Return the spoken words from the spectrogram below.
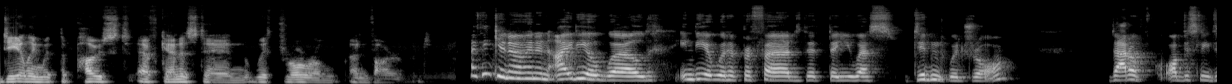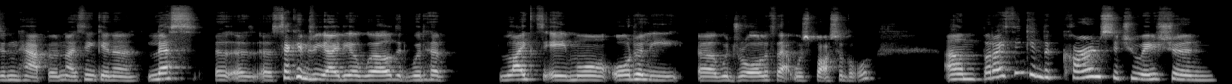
dealing with the post Afghanistan withdrawal environment? I think, you know, in an ideal world, India would have preferred that the US didn't withdraw. That obviously didn't happen. I think in a less, a, a secondary ideal world, it would have liked a more orderly uh, withdrawal if that was possible. Um, but I think in the current situation,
